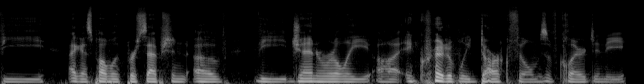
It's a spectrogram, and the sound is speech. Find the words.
the, I guess, public perception of the generally uh, incredibly dark films of Claire Denis,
